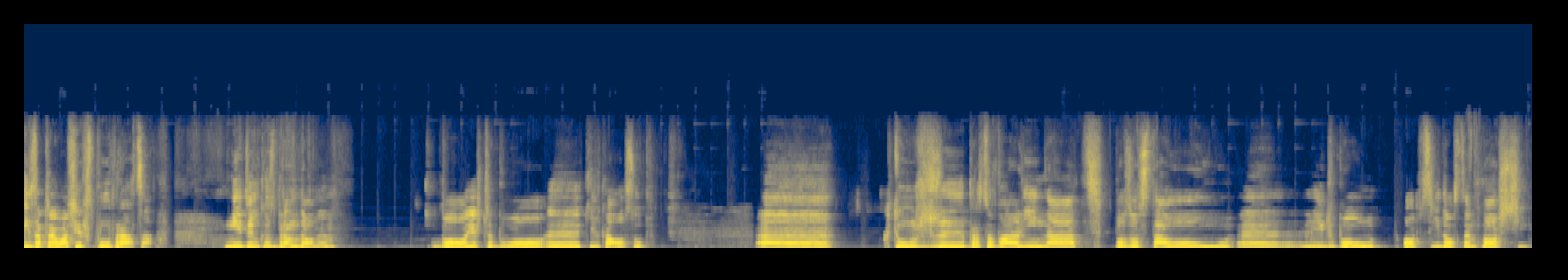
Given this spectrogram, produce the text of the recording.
I zaczęła się współpraca. Nie tylko z Brandonem, bo jeszcze było e, kilka osób. E, którzy pracowali nad pozostałą e, liczbą opcji dostępności.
